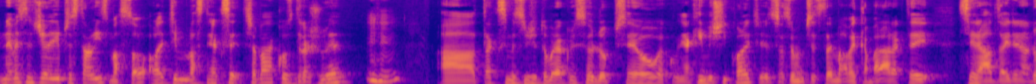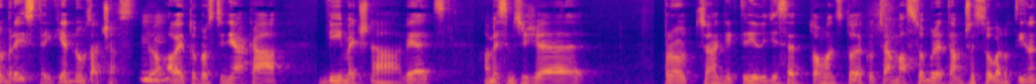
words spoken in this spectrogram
nemyslím, že lidi přestanou jíst maso, ale tím vlastně, jak se třeba jako zdražuje, mm-hmm. a tak si myslím, že to bude jako, že se ho dopřejou jako v nějaký vyšší kvalitě. Třeba si mi představit, máme kamaráda, který si rád zajde na dobrý steak jednou za čas, mm-hmm. jo? Mhm. ale je to prostě nějaká výjimečná věc a myslím si, že pro třeba některý lidi se tohle jako třeba maso bude tam přesouvat do téhle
